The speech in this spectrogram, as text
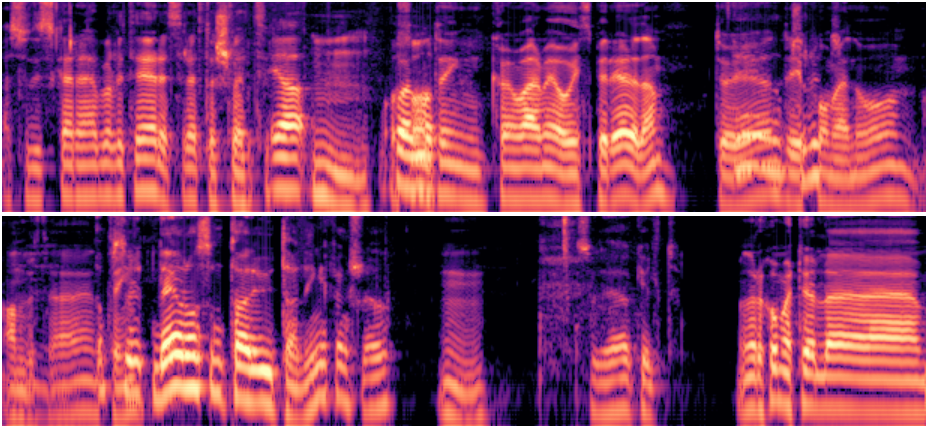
Altså, de skal rehabiliteres, rett og slett. Ja, Mm. Og sånne måte. ting kan jo være med å inspirere dem. Du Ja, driver på med noe andre ting. absolutt. Det er jo noen som tar utdanning i fengselet. Mm. Så det er jo kult. Men når det kommer til uh,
